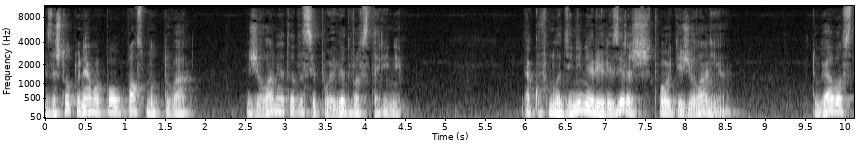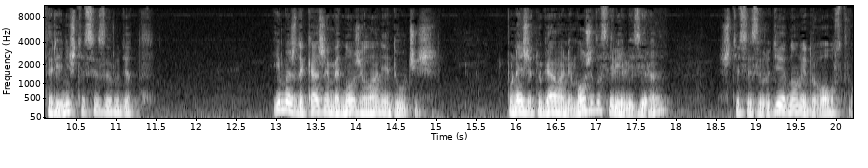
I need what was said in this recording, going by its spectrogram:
Защото няма по-опасно от това желанията да се появят в старини. Ако в младини не реализираш твоите желания, тогава в старини ще се зародят. Имаш да кажем едно желание да учиш. Понеже тогава не може да се реализира, ще се зароди едно недоволство.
